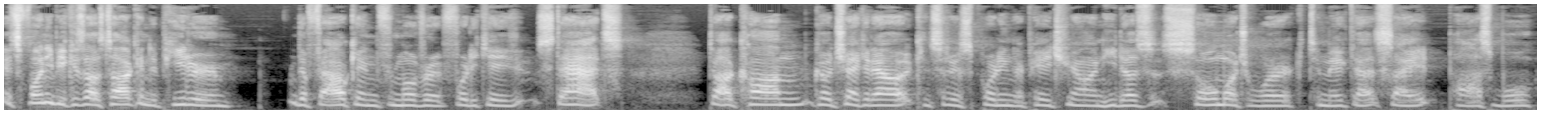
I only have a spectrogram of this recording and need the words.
it's funny because I was talking to Peter, the Falcon from over at 40k stats.com. Go check it out. Consider supporting their Patreon. He does so much work to make that site possible.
